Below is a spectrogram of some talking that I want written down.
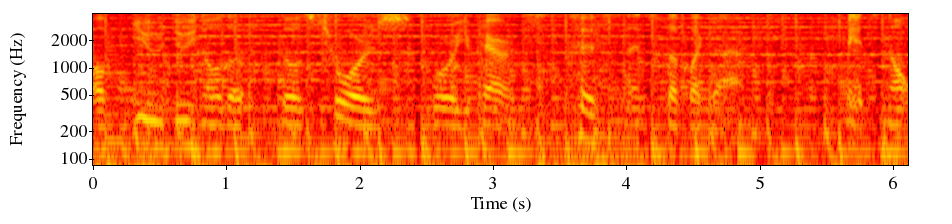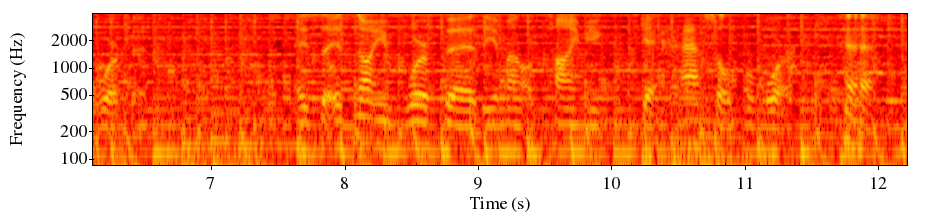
of you doing all the those chores for your parents and stuff like that. It's not worth it. It's, it's not even worth the, the amount of time you get hassled from work.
